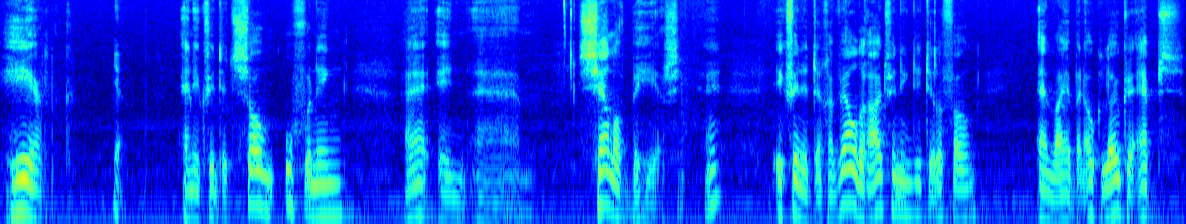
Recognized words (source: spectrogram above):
Heerlijk. Ja. En ik vind het zo'n oefening hè, in ehm, zelfbeheersing. Hè? Ik vind het een geweldige uitvinding, die telefoon. En wij hebben ook leuke apps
